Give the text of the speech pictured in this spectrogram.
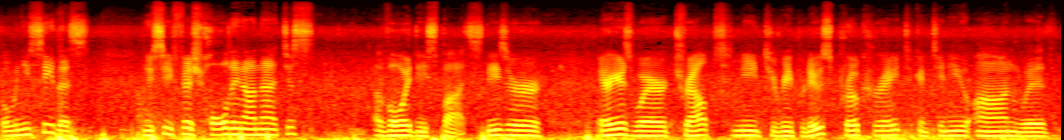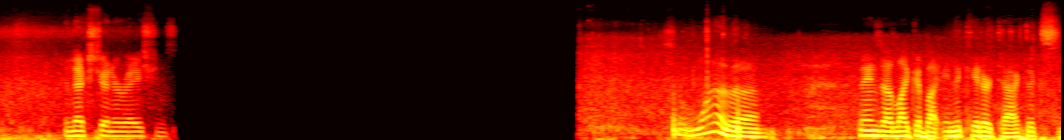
But when you see this, you see fish holding on that, just avoid these spots. These are areas where trout need to reproduce, procreate to continue on with the next generations. So one of the things I like about indicator tactics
